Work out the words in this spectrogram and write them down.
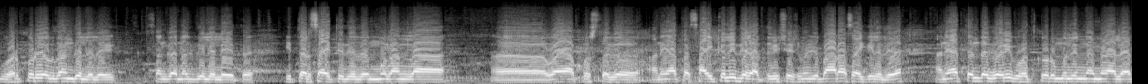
भरपूर योगदान दिलेलं आहे संगणक दिलेले आहेत इतर साहित्य दिलं मुलांना वया पुस्तकं आणि आता सायकली दिल्यात विशेष म्हणजे बारा सायकली दिल्या आणि अत्यंत गरीब होतकरू मुलींना मिळाल्यात.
